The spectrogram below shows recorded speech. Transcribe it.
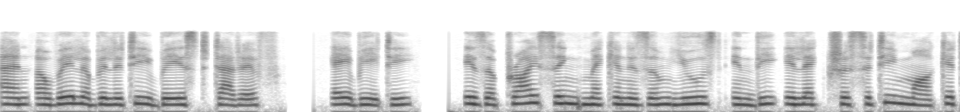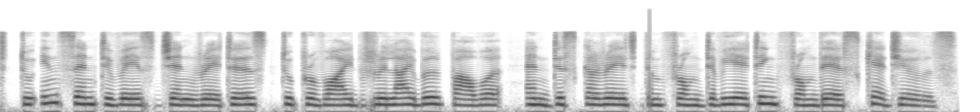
An availability based tariff, ABT, is a pricing mechanism used in the electricity market to incentivize generators to provide reliable power and discourage them from deviating from their schedules.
